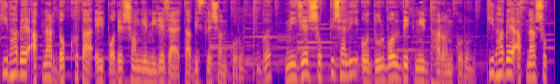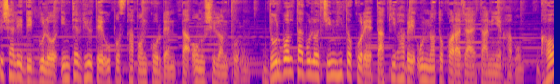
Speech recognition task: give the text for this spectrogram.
কীভাবে আপনার দক্ষতা এই পদের সঙ্গে মিলে যায় তা বিশ্লেষণ করুন। নিজের শক্তিশালী ও দুর্বল দিক নির্ধারণ করুন। কীভাবে আপনার শক্তিশালী দিকগুলো ইন্টারভিউতে উপস্থাপন করবেন তা অনুশীলন করুন। দুর্বলতাগুলো চিহ্নিত করে তা কীভাবে উন্নত করা যায় তা নিয়ে ভাবুন। ঘ,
